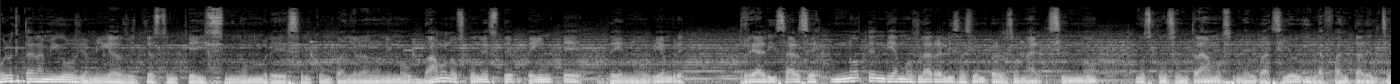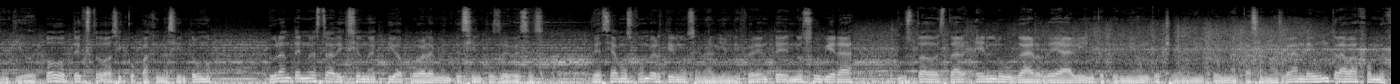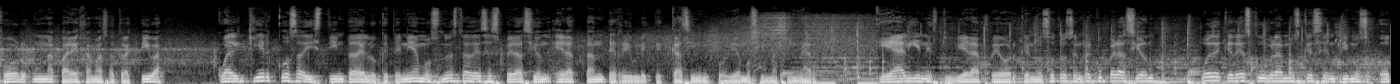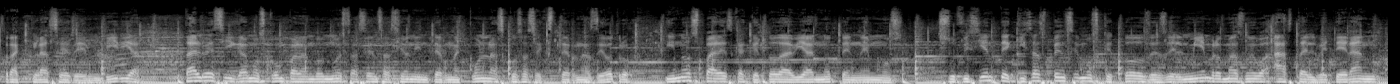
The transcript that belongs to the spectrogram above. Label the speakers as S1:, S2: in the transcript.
S1: Hola, ¿qué tal amigos y amigas de Just In Case? Mi nombre es el compañero anónimo. Vámonos con este 20 de noviembre. Realizarse. No tendríamos la realización personal si no nos concentramos en el vacío y la falta del sentido de todo. Texto básico, página 101. Durante nuestra adicción activa probablemente cientos de veces deseamos convertirnos en alguien diferente. Nos hubiera gustado estar en lugar de alguien que tenía un coche bonito, una casa más grande, un trabajo mejor, una pareja más atractiva. Cualquier cosa distinta de lo que teníamos, nuestra desesperación era tan terrible que casi ni podíamos imaginar que alguien estuviera peor que nosotros en recuperación, puede que descubramos que sentimos otra clase de envidia. Tal vez sigamos comparando nuestra sensación interna con las cosas externas de otro y nos parezca que todavía no tenemos suficiente. Quizás pensemos que todos, desde el miembro más nuevo hasta el veterano,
